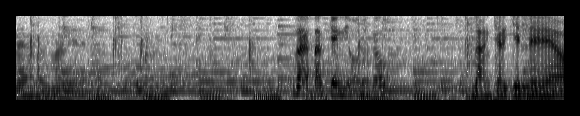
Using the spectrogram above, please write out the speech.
น่าอร่อยมากเลยนะครับเพราะว่าสั่งตัดเสียงเหนียวใช่ไหมหลังจากเย็นแล้ว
